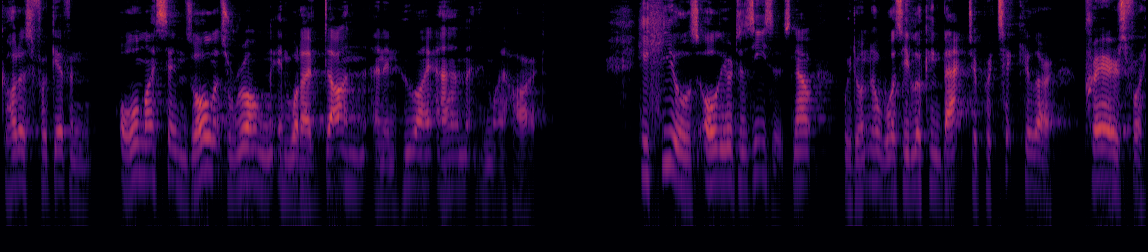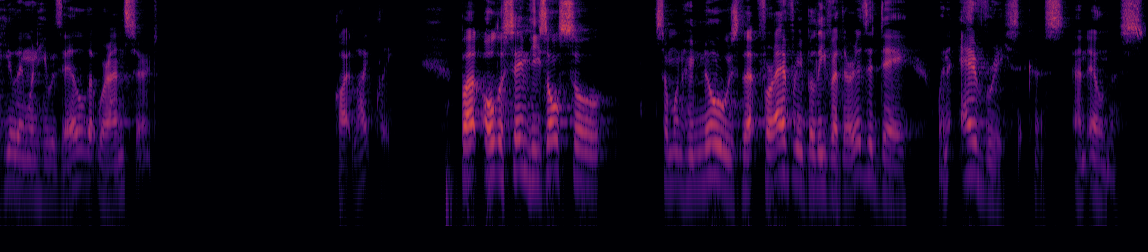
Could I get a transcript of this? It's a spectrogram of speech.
God has forgiven all my sins, all that's wrong in what I've done and in who I am and in my heart. He heals all your diseases. Now, we don't know, was he looking back to particular prayers for healing when he was ill that were answered? Quite likely. But all the same, he's also someone who knows that for every believer there is a day when every sickness and illness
